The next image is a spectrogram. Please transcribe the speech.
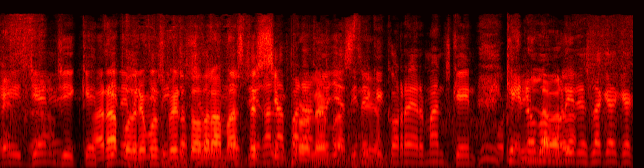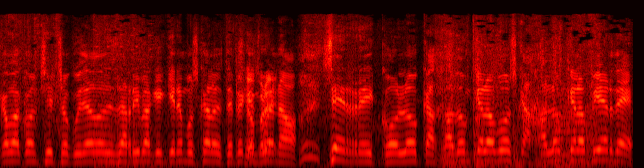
Eh. Genji, que Ahora podremos 25 ver toda la Master sin problemas, Tiene que correr Manskin, que no va a morir, es la que acaba con Chicho. Cuidado desde arriba que quiere buscar el TP que es bueno. Se recoloca, Jadón que lo busca, Jalón que lo pierde.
